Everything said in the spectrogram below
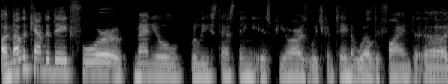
Another candidate for manual release testing is PRs, which contain a well-defined uh,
